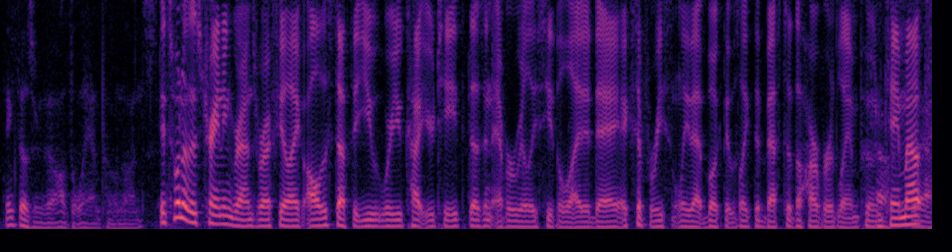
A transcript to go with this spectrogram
I think those are the, all the Lampoon ones. It's one of those training grounds where I feel like all the stuff that you where you cut your teeth doesn't ever really see the light of day, except recently that book that was like the best of the Harvard Lampoon came out. yeah.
